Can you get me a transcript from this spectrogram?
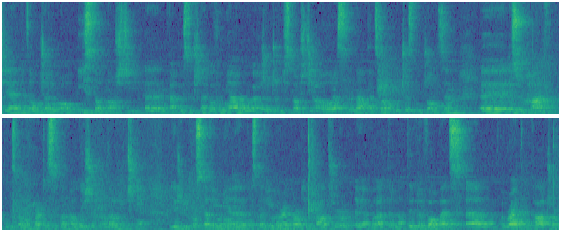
się na założeniu o istotności akustycznego wymiaru rzeczywistości oraz na tak zwanym uczestniczącym słuchaniu, tak zwanym participant audition, analogicznie. Jeżeli postawimy, e, postawimy recording culture jako alternatywę wobec e, writing culture,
